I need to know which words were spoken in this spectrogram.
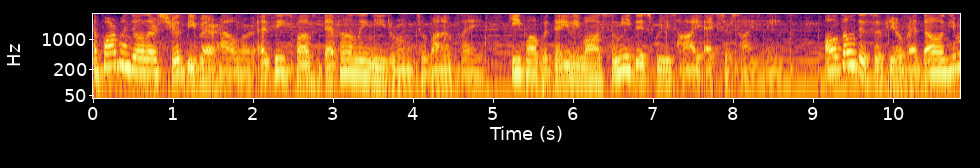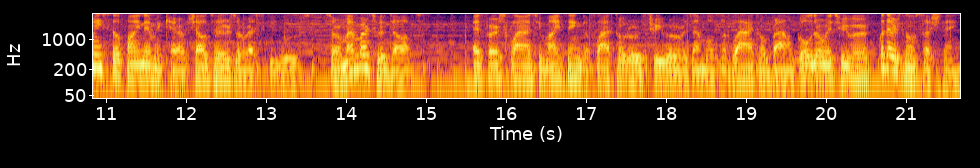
Apartment dwellers should beware however, as these pups definitely need room to run and play. Keep up with daily walks to meet this breed's high exercise needs. Although this is a purebred dog, you may still find them in care of shelters or rescue groups, so remember to adopt. At first glance, you might think the flat-coated retriever resembles a black or brown golden retriever, but there's no such thing.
